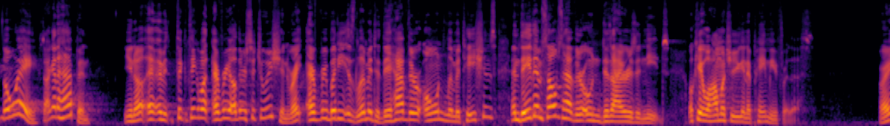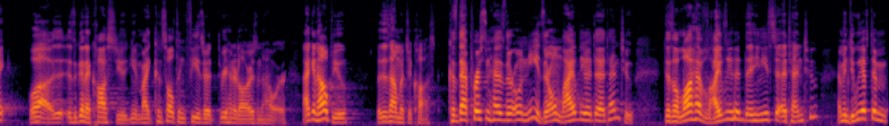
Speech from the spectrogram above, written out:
No way. It's not going to happen. You know, I mean, think, think about every other situation, right? Everybody is limited. They have their own limitations, and they themselves have their own desires and needs. Okay, well, how much are you going to pay me for this? Right? Well, it's going to cost you. you know, my consulting fees are $300 an hour. I can help you, but this is how much it costs. Because that person has their own needs, their own livelihood to attend to. Does Allah have livelihood that He needs to attend to? I mean, do we have to,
